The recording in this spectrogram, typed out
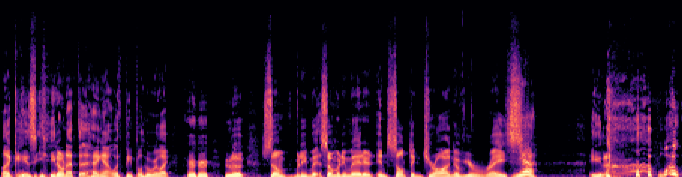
Like he's you don't have to hang out with people who are like, look, somebody somebody made an insulting drawing of your race. Yeah. You know, whoa,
